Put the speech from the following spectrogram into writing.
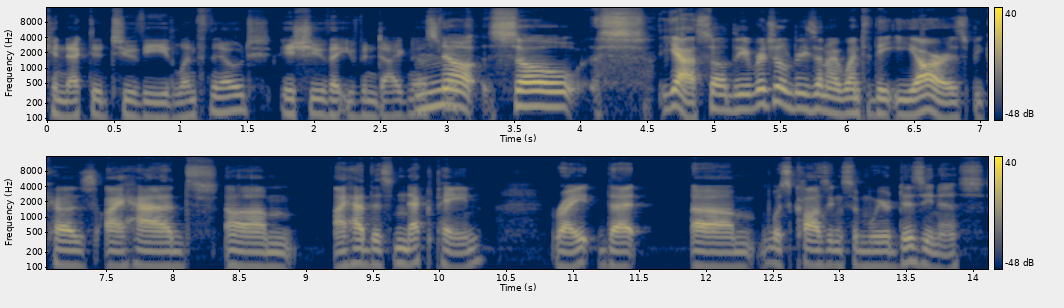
connected to the lymph node issue that you've been diagnosed with? No, so yeah, so the original reason I went to the ER is because I had um I had this neck pain, right, that um was causing some weird dizziness.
